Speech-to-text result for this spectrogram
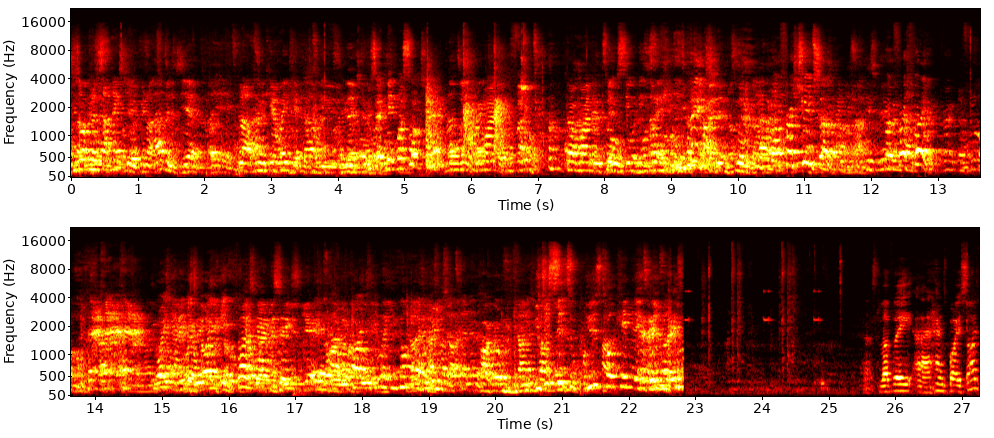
She's not going to sat next to you and be like, Evans, yeah. No, I haven't care wait yet. Say, nick my socks, yeah? Don't mind it at all. See what he's saying. No fresh trim, sir. No fresh break. Wait, you're waiting. First game of the season, yeah. You just sit to, you just told King That's lovely. Uh, hands by your side.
